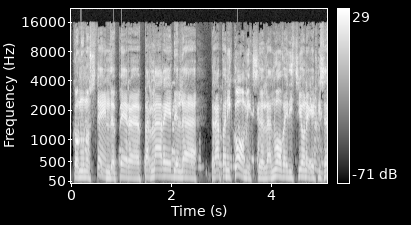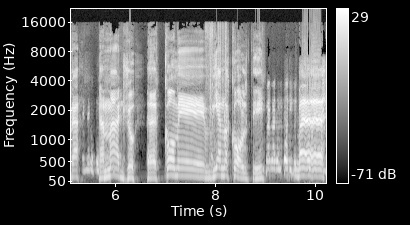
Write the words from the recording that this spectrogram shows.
con uno stand per parlare della Trapani Comics, la nuova edizione che ci sarà a maggio. Eh, come vi hanno accolti? Beh,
